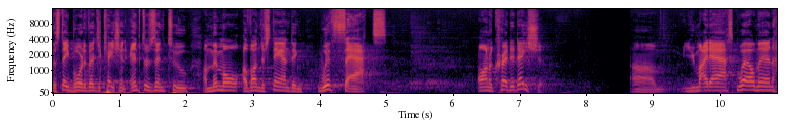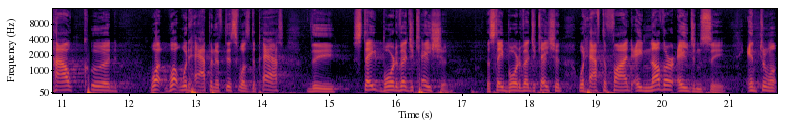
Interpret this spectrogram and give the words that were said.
the State Board of Education, enters into a memo of understanding with SACS on accreditation. Um, you might ask, well, then, how could, what, what would happen if this was to pass? The State Board of Education, the State Board of Education would have to find another agency, enter,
